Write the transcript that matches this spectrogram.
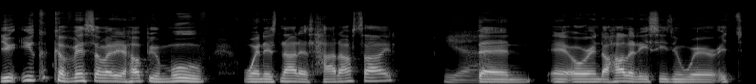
you. You could convince somebody to help you move when it's not as hot outside, Yeah. than eh, or in the holiday season where it's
